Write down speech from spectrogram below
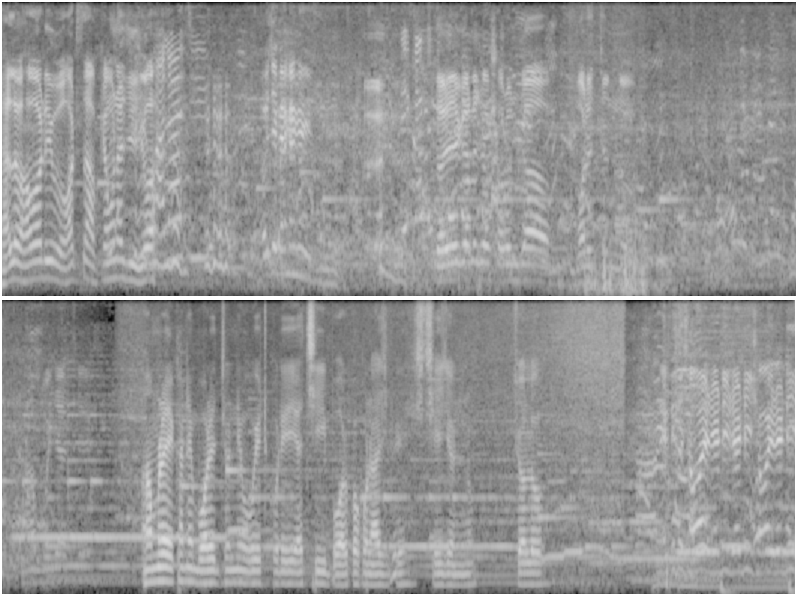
Hello how are you WhatsApp কেমন আছিস তো এখানে সব সরঞ্জাম বরের জন্য আমরা এখানে বরের জন্য ওয়েট করে আছি বর কখন আসবে সেই জন্য চলো রেডি তো সবাই রেডি রেডি সবাই রেডি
